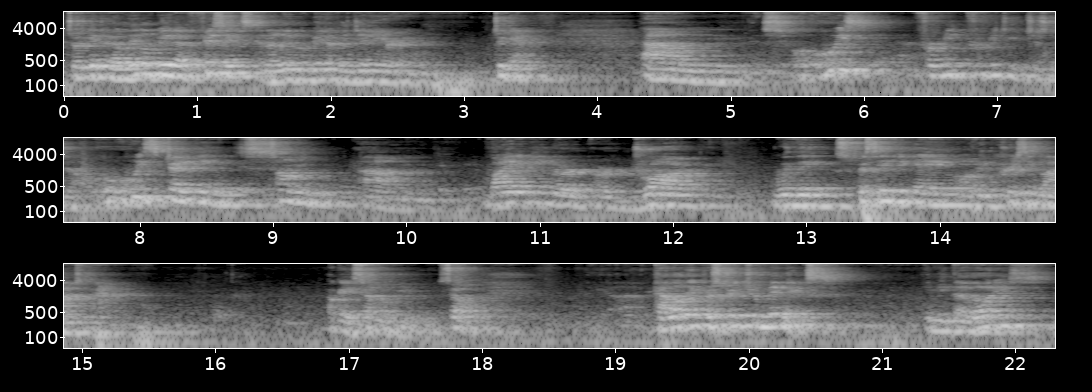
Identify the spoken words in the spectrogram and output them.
So we do a little bit of physics and a little bit of engineering together. Um, so who is, for me, for me to just know, who, is taking some um, vitamin or, or drug with the specific aim of increasing lifespan? Okay, some of you. So, caloric restriction mimics, imitadores,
